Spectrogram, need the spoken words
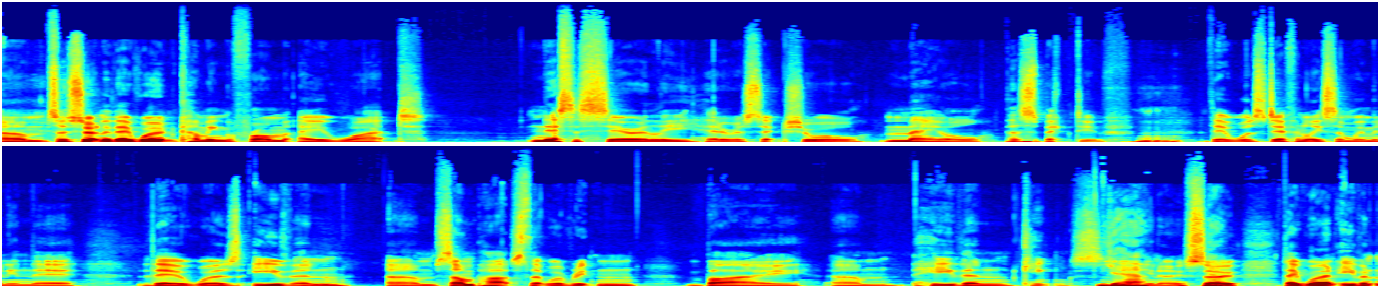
um, so certainly they weren't coming from a white, necessarily heterosexual male perspective. There was definitely some women in there. There was even um, some parts that were written by um, heathen kings. Yeah. you know, so they weren't even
